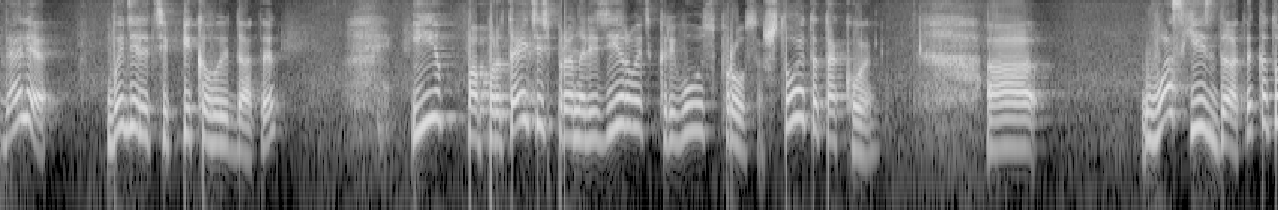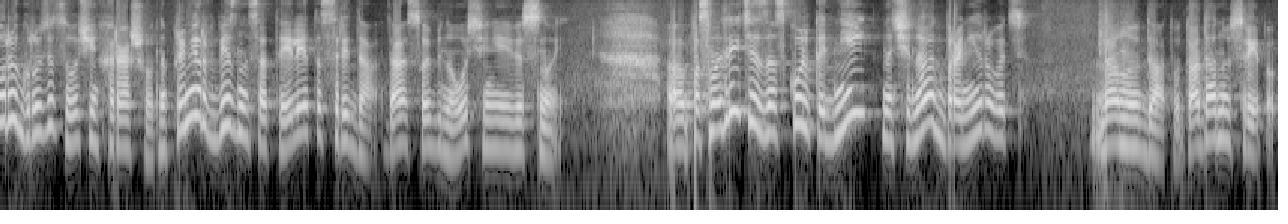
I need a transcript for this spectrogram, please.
Далее выделите пиковые даты – и попытайтесь проанализировать кривую спроса. Что это такое? А, у вас есть даты, которые грузятся очень хорошо. Например, в бизнес-отеле это среда, да, особенно осенью и весной. А, посмотрите, за сколько дней начинают бронировать данную дату, да, данную среду.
